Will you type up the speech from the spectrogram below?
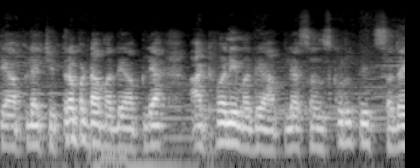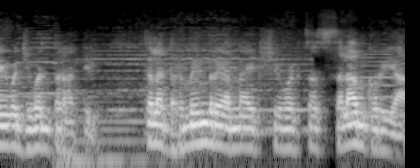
ते आपल्या चित्रपटामध्ये आपल्या आठवणीमध्ये आपल्या संस्कृतीत सदैव जिवंत राहतील. चला धर्मेंद्र यांना एक शेवटचा सलाम करूया.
